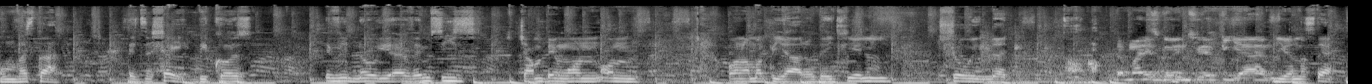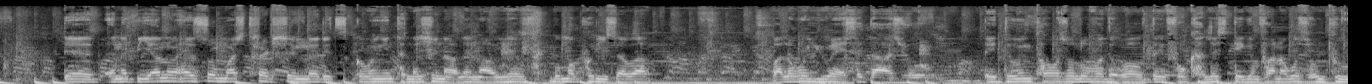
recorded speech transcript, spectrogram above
understand it's a shame because even though you have MCs jumping on on on amapiano. They clearly showing that The money is going to the piano. you understand. The, and the piano has so much traction that it's going international and now you have Buma Purisa Balago US at They're doing tours all over the world. They focalistic in front of us on two.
